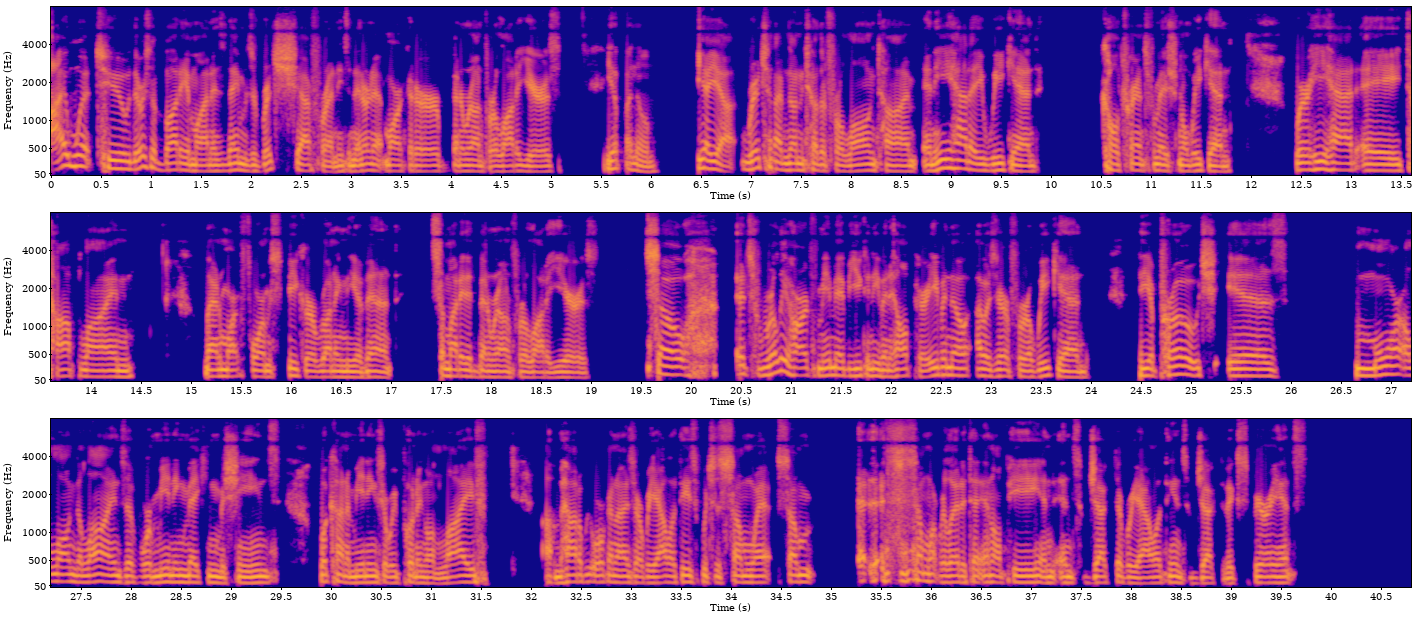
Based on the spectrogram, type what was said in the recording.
I went to, there's a buddy of mine, his name is Rich Schefren. He's an internet marketer, been around for a lot of years. Yep, I know him. Yeah, yeah. Rich and I have known each other for a long time. And he had a weekend called Transformational Weekend where he had a top line Landmark Forum speaker running the event, somebody that had been around for a lot of years. So it's really hard for me. Maybe you can even help here. Even though I was there for a weekend, the approach is more along the lines of we're meaning making machines. What kind of meanings are we putting on life? Um, how do we organize our realities, which is somewhat some it's somewhat related to NLP and, and subjective reality and subjective experience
